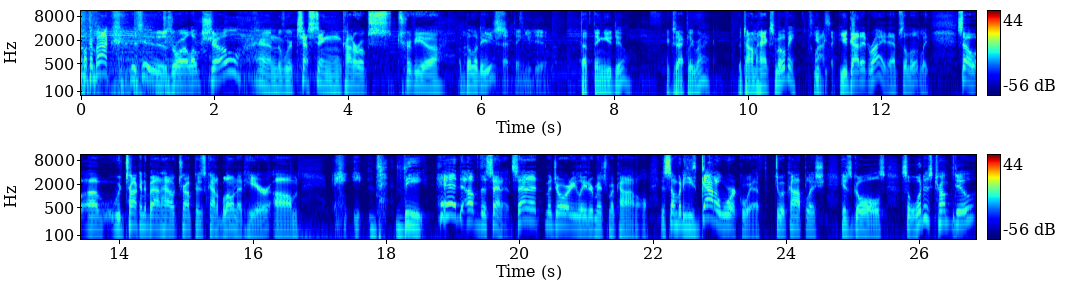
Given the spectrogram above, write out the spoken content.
Welcome back. This is Royal Oakes Show, and we're testing Connor Oakes' trivia abilities. That thing you do. That thing you do. Exactly right. The Tom Hanks movie. You- Classic. You, got it right. Absolutely. So uh, we're talking about how Trump has kind of blown it here. Um, he- the head of the Senate, Senate Majority Leader Mitch McConnell, is somebody he's got to work with to accomplish his goals. So what does Trump do?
